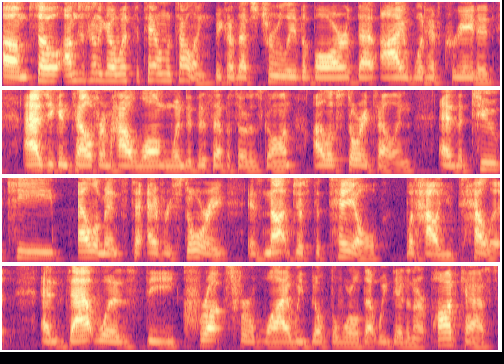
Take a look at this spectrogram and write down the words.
Um, so I'm just going to go with the tale and the telling because that's truly the bar that I would have created. As you can tell from how long winded this episode has gone, I love storytelling. And the two key elements to every story is not just the tale, but how you tell it. And that was the crux for why we built the world that we did in our podcast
